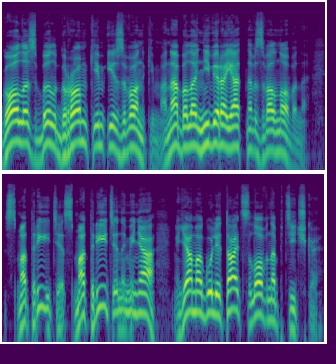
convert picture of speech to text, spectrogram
Голос был громким и звонким. Она была невероятно взволнована. «Смотрите, смотрите на меня! Я могу летать, словно птичка!»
